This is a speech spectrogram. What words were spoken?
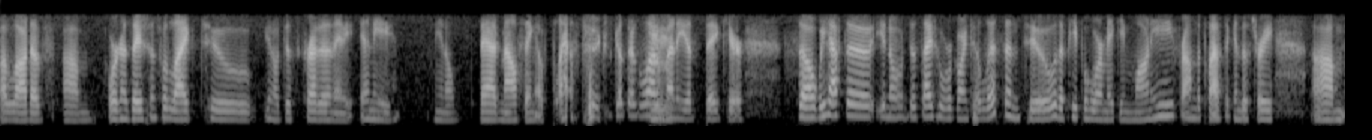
a lot of um, organizations would like to, you know, discredit any any, you know, bad mouthing of plastics because there's a lot of Mm. money at stake here. So we have to, you know, decide who we're going to listen to, the people who are making money from the plastic industry. Um,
